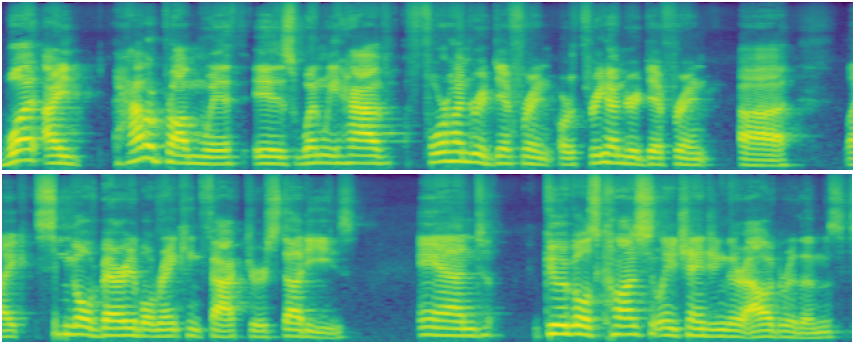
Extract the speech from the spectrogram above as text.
What I have a problem with is when we have 400 different or 300 different uh, like single variable ranking factor studies, and Google's constantly changing their algorithms.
